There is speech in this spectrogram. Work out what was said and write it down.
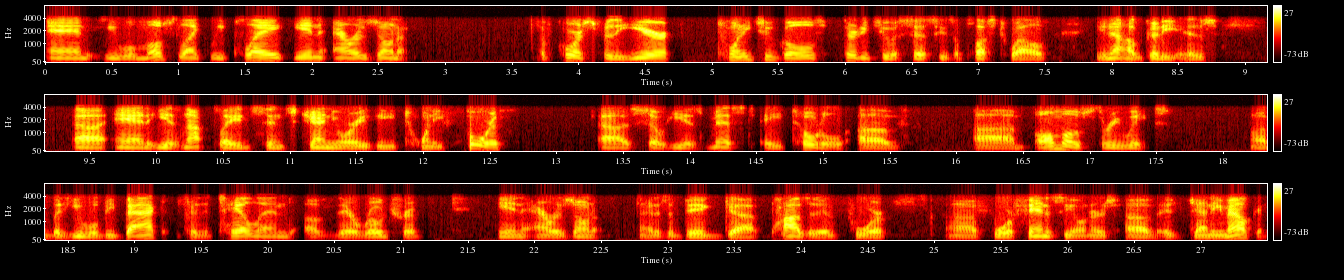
and he will most likely play in Arizona. of course, for the year, 22 goals, 32 assists. He's a plus 12. You know how good he is. Uh, and he has not played since January the 24th. Uh, so he has missed a total of um, almost three weeks. Uh, but he will be back for the tail end of their road trip in Arizona. That is a big uh, positive for uh, for fantasy owners of Evgeni Malkin.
